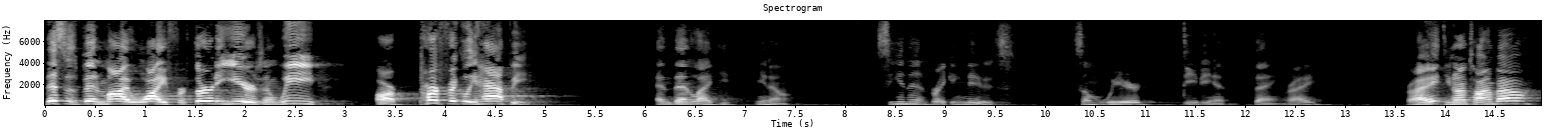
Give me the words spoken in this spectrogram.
This has been my wife for 30 years, and we are perfectly happy. And then, like, you know, CNN, breaking news. Some weird, deviant thing, right? Right? Do you know what I'm talking about?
